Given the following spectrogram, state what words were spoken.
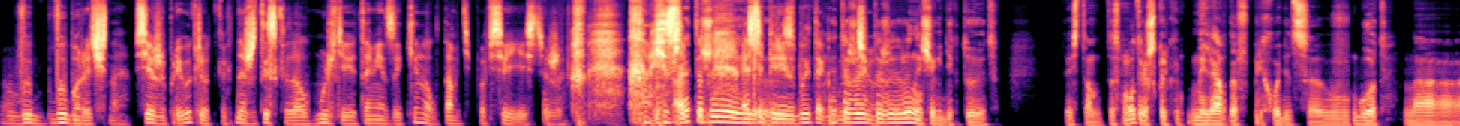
вы- выборочно. Все же привыкли, вот как даже ты сказал, мультивитамин закинул, там типа все есть уже. А если, а это же... а если переизбыток это же, это же рыночек диктует. То есть там ты смотришь, сколько миллиардов приходится в год на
